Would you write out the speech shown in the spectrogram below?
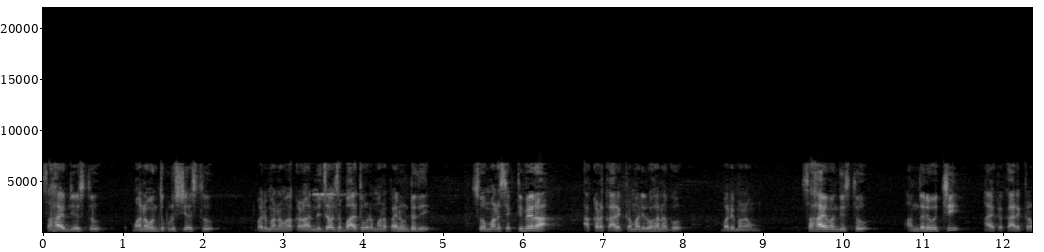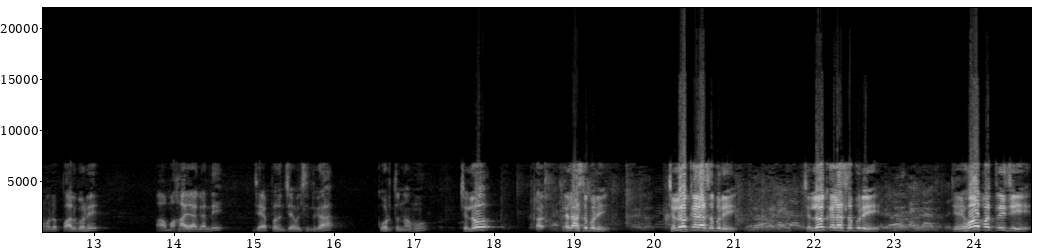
సహాయం చేస్తూ మన వంతు కృషి చేస్తూ మరి మనం అక్కడ అందించవలసిన బాధ్యత కూడా మన పైన ఉంటుంది. సో మన శక్తి మేర అక్కడ కార్యక్రమ నిర్వహణకు మరి మనం సహాయం అందిస్తూ అందరూ వచ్చి ఆ యొక్క కార్యక్రమంలో పాల్గొని ఆ మహాయాగాన్ని జయప్రదం చేయవలసిందిగా కోరుతున్నాము. చలో కైలాసపురి. చలో కైలాసపురి. చలో కైలాసపురి. జై హో పత్రిజీ.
